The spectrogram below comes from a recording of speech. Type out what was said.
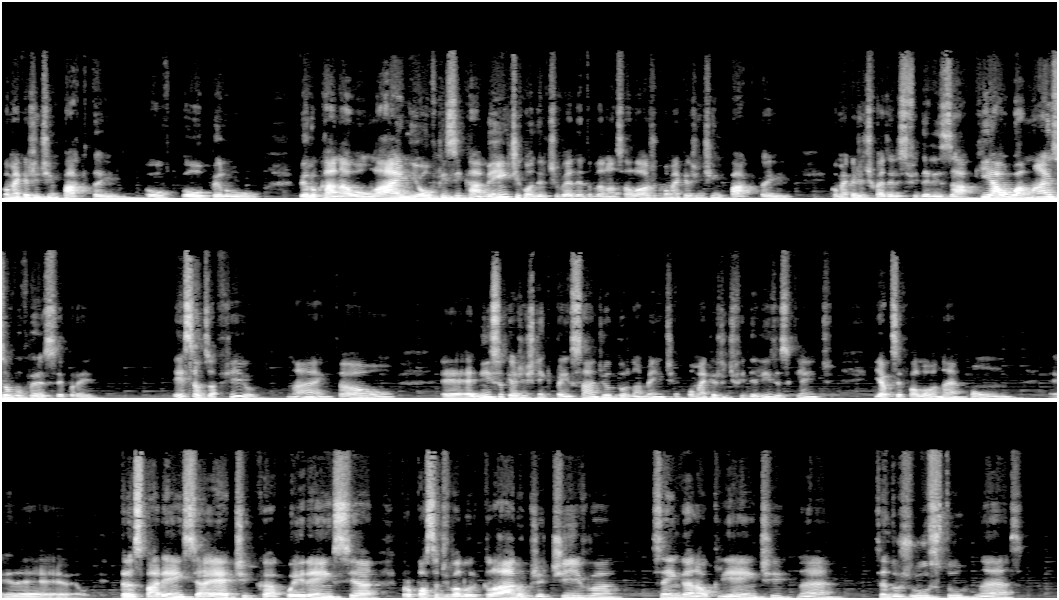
Como é que a gente impacta ele? Ou, ou pelo, pelo canal online, ou fisicamente, quando ele estiver dentro da nossa loja, como é que a gente impacta ele? Como é que a gente faz ele se fidelizar? Que algo a mais eu vou oferecer para ele? Esse é o desafio, né? Então, é, é, nisso que a gente tem que pensar diuturnamente, é como é que a gente fideliza esse cliente. E é o que você falou, né? Com é, transparência, ética, coerência, proposta de valor clara, objetiva, sem enganar o cliente, né? Sendo justo, né?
